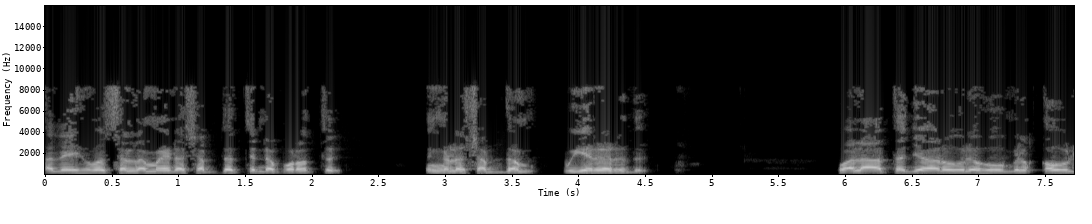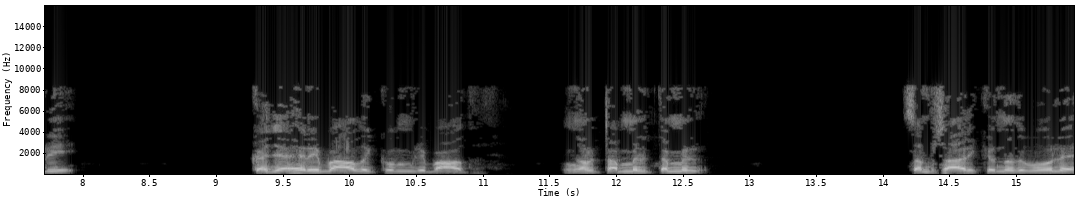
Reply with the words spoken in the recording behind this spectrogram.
അലൈഹി വസല്ലമയുടെ ശബ്ദത്തിന്റെ പുറത്ത് നിങ്ങളുടെ ശബ്ദം ഉയരരുത്. വലാ തജാറൂ ലഹു ബിൽ ഖൗലി കജഹരി ബാദിക്കും ലിബാദ്. നിങ്ങൾ തമ്മിൽ തമ്മിൽ സംസാരിക്കുന്നത് പോലെ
